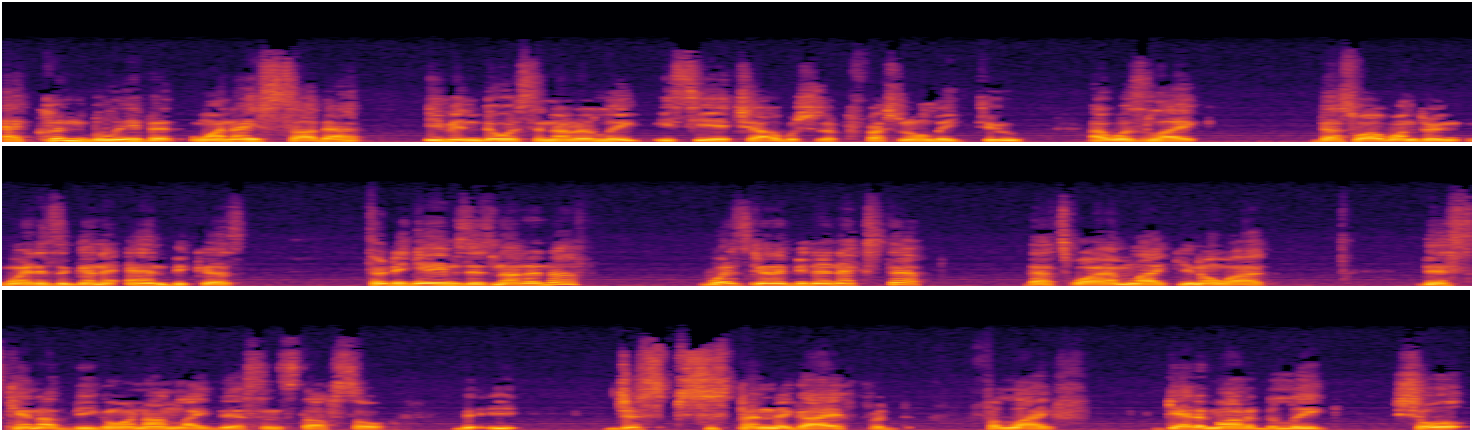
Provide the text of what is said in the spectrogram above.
I couldn't believe it when I saw that. Even though it's another league, ECHL, which is a professional league too, I was like, that's why I'm wondering when is it going to end? Because 30 games is not enough. What's going to be the next step? That's why I'm like, you know what? This cannot be going on like this and stuff. So just suspend the guy for for life. Get him out of the league. Show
